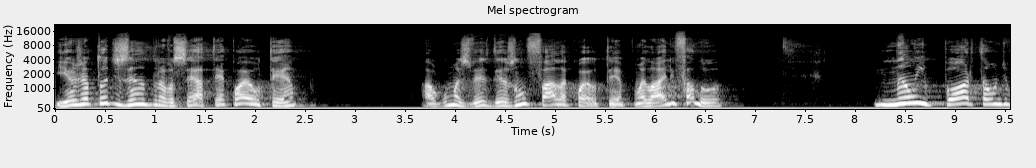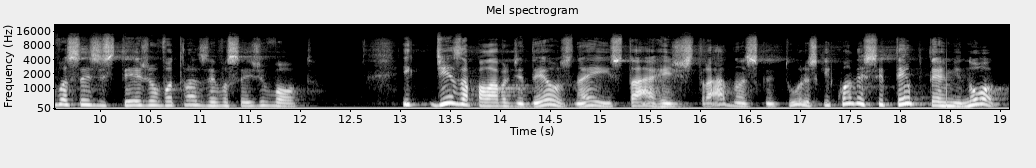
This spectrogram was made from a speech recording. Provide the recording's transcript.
e eu já estou dizendo para você até qual é o tempo. Algumas vezes Deus não fala qual é o tempo, mas lá Ele falou. Não importa onde vocês estejam, eu vou trazer vocês de volta. E diz a palavra de Deus, né, e está registrado nas Escrituras, que quando esse tempo terminou,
